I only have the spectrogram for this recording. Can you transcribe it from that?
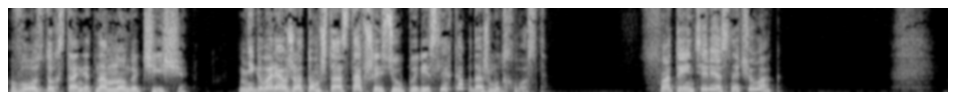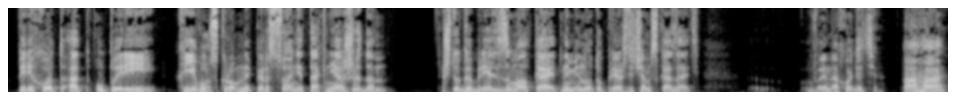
воздух станет намного чище. Не говоря уже о том, что оставшиеся упыри слегка подожмут хвост. А ты интересный чувак. Переход от упырей к его скромной персоне так неожидан, что Габриэль замолкает на минуту, прежде чем сказать. «Вы находите?» «Ага,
